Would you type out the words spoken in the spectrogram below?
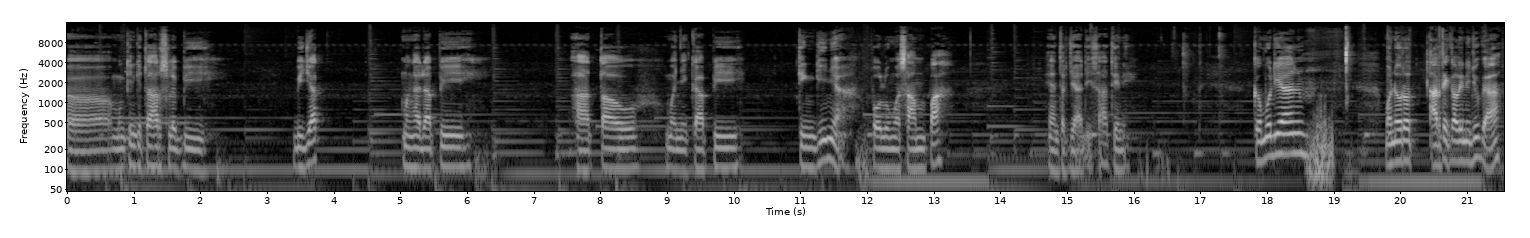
uh, mungkin kita harus lebih bijak menghadapi atau menyikapi tingginya volume sampah yang terjadi saat ini. Kemudian menurut artikel ini juga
